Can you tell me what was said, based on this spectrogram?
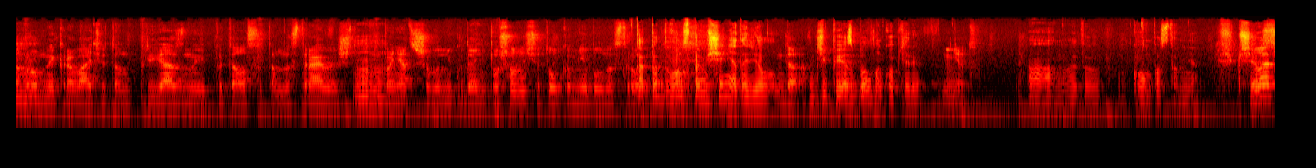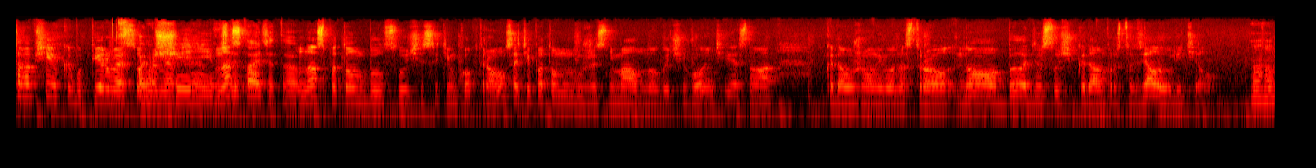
огромной кроватью там привязанный пытался там настраивать, чтобы Мгм. понятно, чтобы он никуда не... Что он еще толком не был настроен. Так, он в помещении это делал? Да. GPS был на коптере? Нет. А, ну это компас там, нет? К счастью. Ну, это вообще как бы первое в помещении У нас- взлетать это... У нас потом был случай с этим коптером. Он, кстати, потом уже снимал много чего интересного, когда уже он его настроил. Но был один случай, когда он просто взял и улетел. Он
